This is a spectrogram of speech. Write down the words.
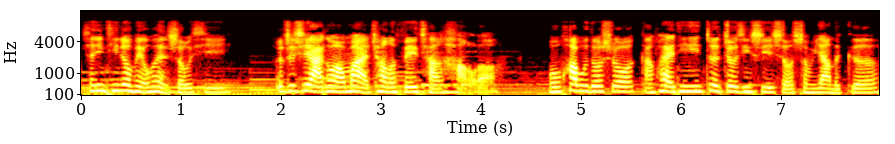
相信听众朋友会很熟悉。而这些阿公阿妈也唱得非常好了，我们话不多说，赶快来听听这究竟是一首什么样的歌。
